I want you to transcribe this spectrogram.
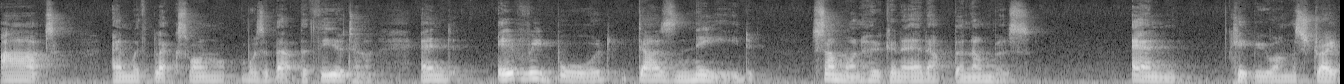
art, and with Black Swan was about the theatre. And every board does need someone who can add up the numbers and keep you on the straight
